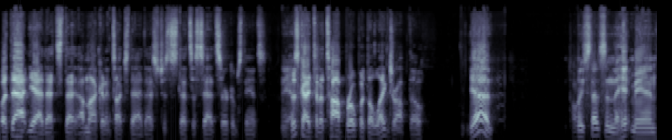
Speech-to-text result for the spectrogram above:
But that, yeah, that's that. I'm not going to touch that. That's just that's a sad circumstance. Yeah. This guy to the top rope with the leg drop, though. Yeah. Tony Stetson, the hitman,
